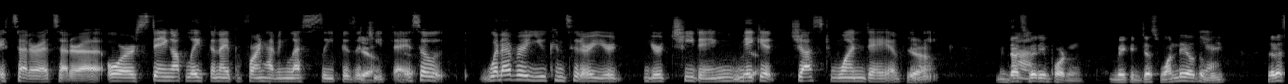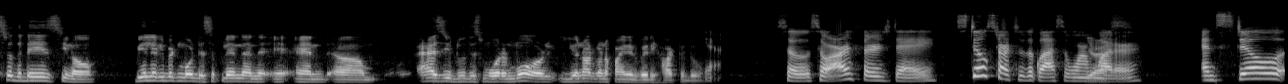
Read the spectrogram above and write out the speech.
et cetera, et cetera. Or staying up late the night before and having less sleep is a Yeah, cheat day. yeah, so whatever you consider your your cheating, make it just one day of the Yeah. week. That's Uh, very important. Make it just one day of the Yeah. week. The rest of the days, you know, be a little bit more disciplined, and and um, as you do this more and more, you're not going to find it very hard to do. Yeah. So so our Thursday still starts with a glass of warm Yes. water, and still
